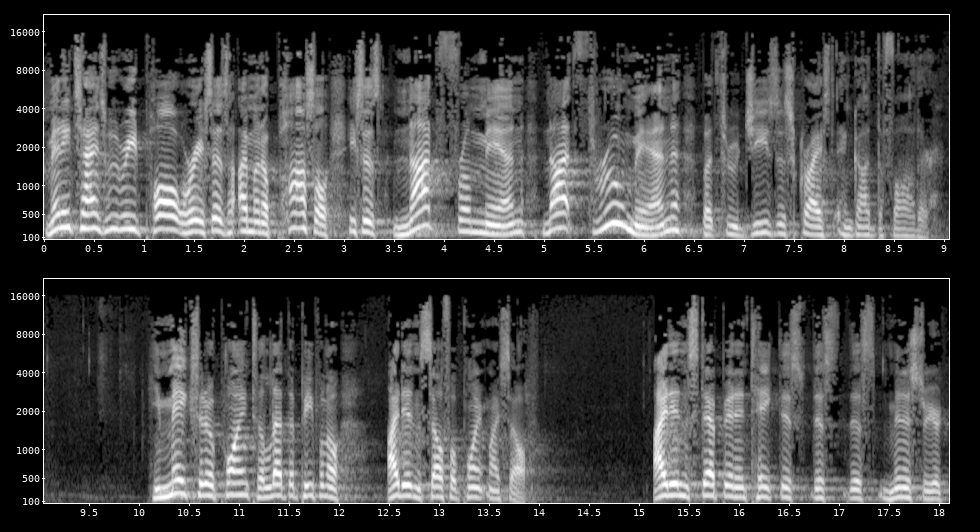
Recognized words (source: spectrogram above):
Many times we read Paul where he says, I'm an apostle. He says, not from men, not through men, but through Jesus Christ and God the Father. He makes it a point to let the people know, I didn't self appoint myself. I didn't step in and take this, this, this ministry or,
